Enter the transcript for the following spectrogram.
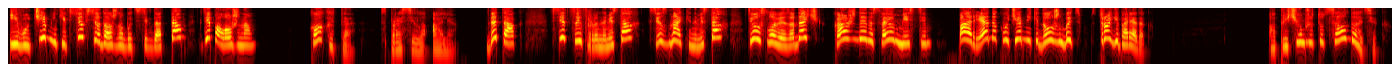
и в учебнике все-все должно быть всегда там, где положено». «Как это?» — спросила Аля. Да так, все цифры на местах, все знаки на местах, все условия задач, каждая на своем месте. Порядок в учебнике должен быть, строгий порядок. «А при чем же тут солдатик?»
